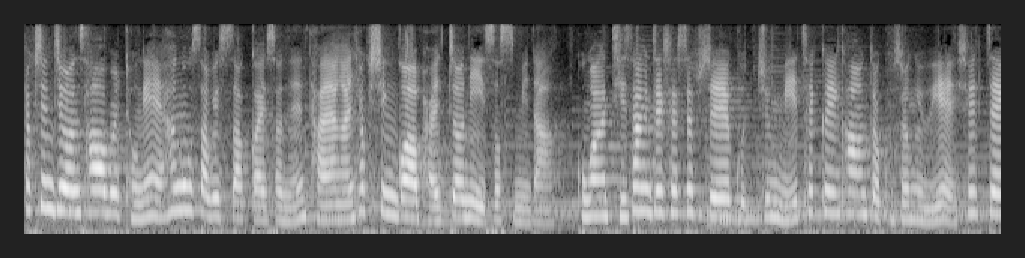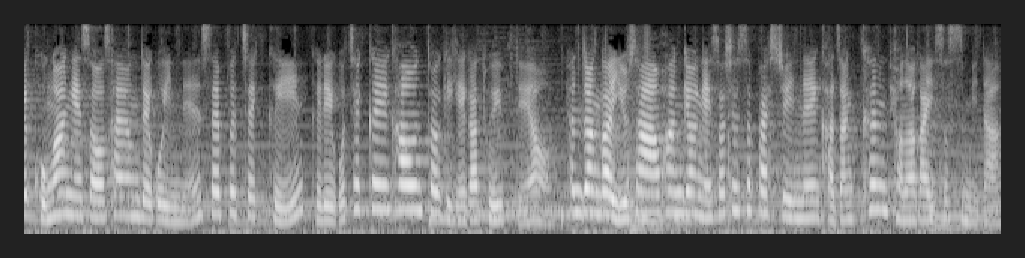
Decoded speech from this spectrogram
혁신 지원 사업을 통해 항공서비스학과에서는 다양한 혁신과 발전이 있었습니다. 공항 지상직 실습실 구축 및 체크인 카운터 구성을 위해 실제 공항에서 사용되고 있는 셀프 체크인 그리고 체크인 카운터 기계가 도입되어 현장과 유사한 환경에서 실습할 수 있는 가장 큰 변화가 있었습니다.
